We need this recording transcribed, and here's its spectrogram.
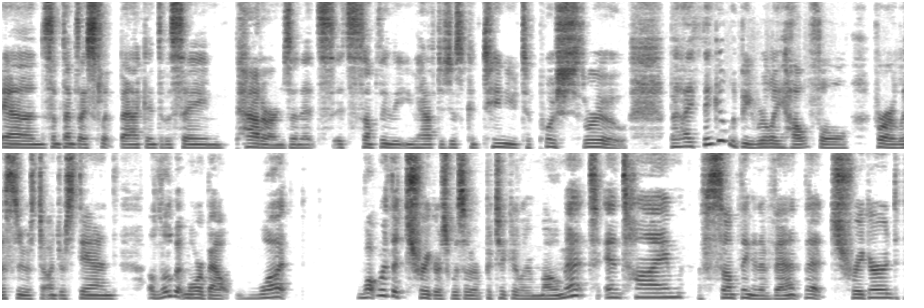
and sometimes I slip back into the same patterns, and it's it's something that you have to just continue to push through. But I think it would be really helpful for our listeners to understand a little bit more about what what were the triggers? Was there a particular moment in time of something, an event that triggered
